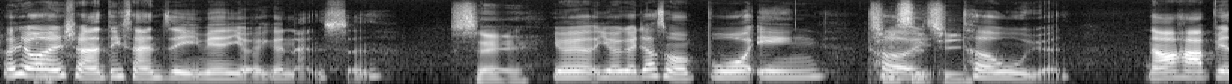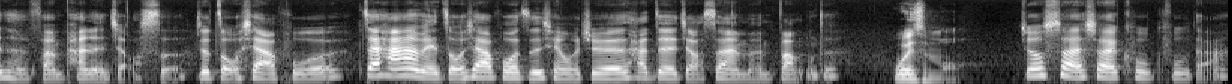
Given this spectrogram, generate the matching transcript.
而且我很喜欢第三季里面有一个男生，谁？有有一个叫什么波音特特务员，然后他变成反叛的角色，就走下坡了。在他还没走下坡之前，我觉得他这个角色还蛮棒的，为什么？就帅帅酷酷的、啊。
